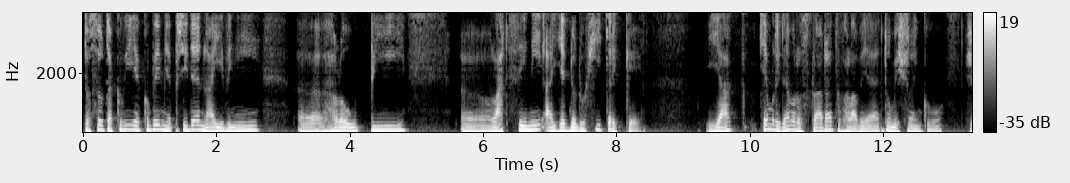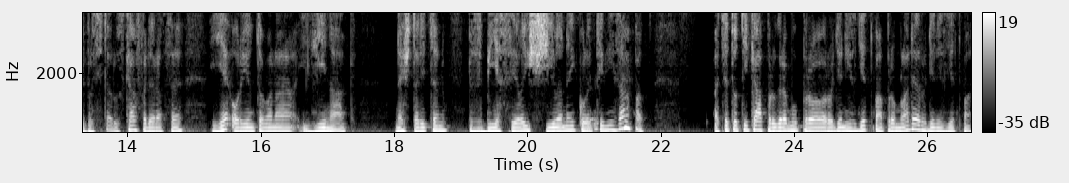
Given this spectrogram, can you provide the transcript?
to jsou takový, jakoby mně přijde naivní, eh, hloupý, eh, laciný a jednoduchý triky, jak těm lidem rozkládat v hlavě tu myšlenku, že prostě ta Ruská federace je orientovaná jinak, než tady ten zběsilý, šílený kolektivní západ. Ať se to týká programu pro rodiny s dětma, pro mladé rodiny s dětma,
